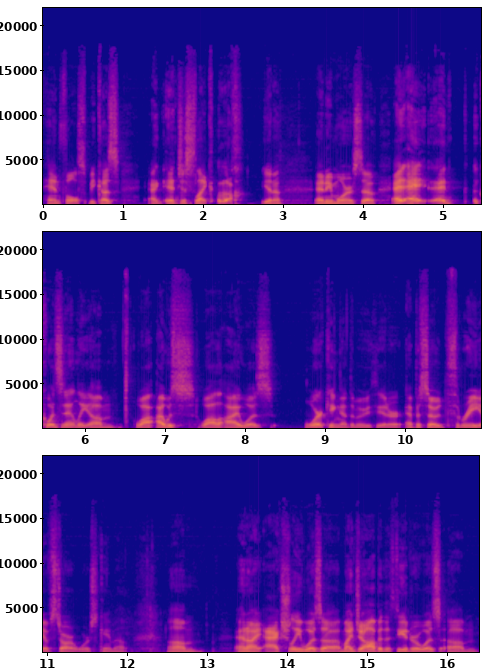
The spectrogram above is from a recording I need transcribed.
handfuls because it just like ugh, you know, anymore. So and hey, and coincidentally, um, while I was while I was working at the movie theater, Episode three of Star Wars came out, um, and I actually was uh, my job at the theater was um.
